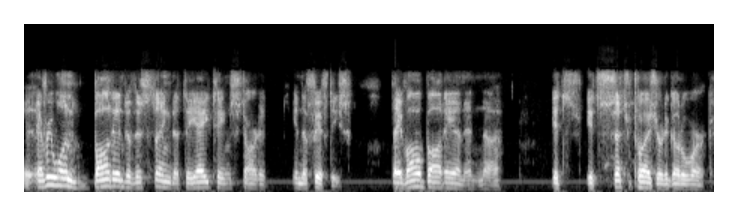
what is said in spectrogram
Everyone bought into this thing that the A team started in the '50s. They've all bought in, and uh, it's it's such a pleasure to go to work.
